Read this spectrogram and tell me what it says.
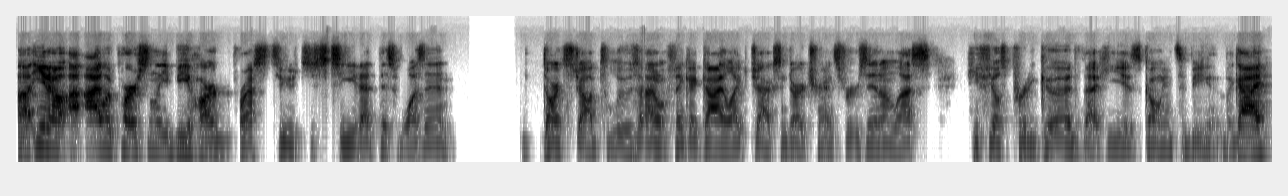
Uh, you know, I, I would personally be hard pressed to to see that this wasn't Dart's job to lose. I don't think a guy like Jackson Dart transfers in unless he feels pretty good that he is going to be the guy.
